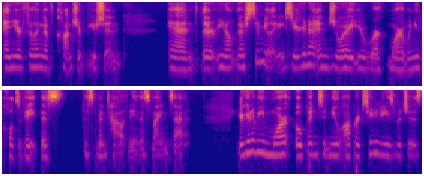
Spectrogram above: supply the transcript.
and your feeling of contribution. And they're you know they're stimulating. So you're going to enjoy your work more when you cultivate this this mentality and this mindset you're going to be more open to new opportunities which is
